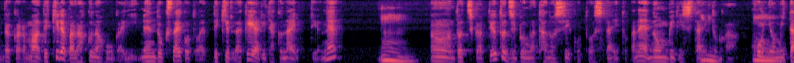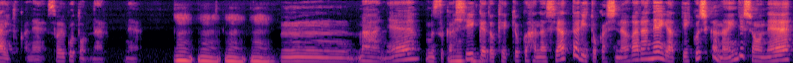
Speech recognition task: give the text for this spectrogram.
ん、だからまあできれば楽な方がいい。面倒くさいことはできるだけやりたくないっていうね。うん。うん、どっちかっていうと自分が楽しいことをしたいとかね、のんびりしたいとか、本読みたいとかね、そういうことになる。ね。うんうんうんうん。うんまあね難しいけど、結局話し合ったりとかしながらねやっていくしかないんでしょうね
